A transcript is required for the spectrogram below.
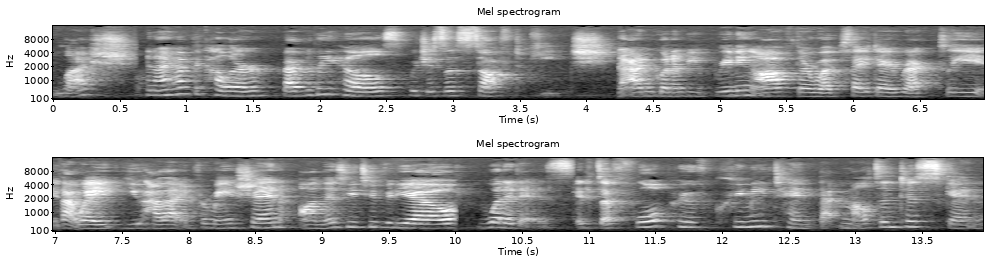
blush. And I have the color Beverly Hills, which is a soft peach. I'm going to be reading off their website directly. That way you have that information on this YouTube video. What it is. It's a foolproof creamy tint that melts into skin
